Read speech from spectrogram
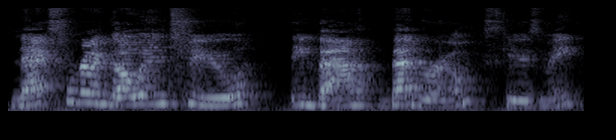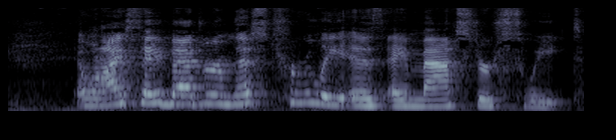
Next, we're gonna go into the bath bedroom, excuse me. And when I say bedroom, this truly is a master suite.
